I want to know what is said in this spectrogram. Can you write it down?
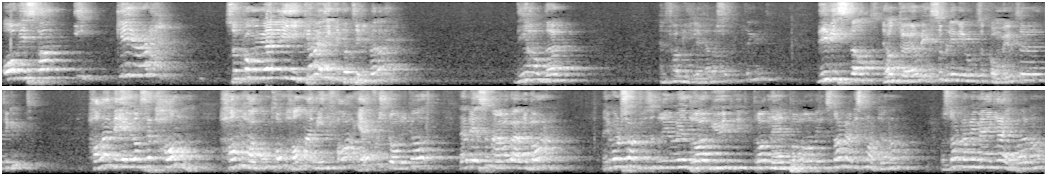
Og hvis han ikke gjør det, så kommer vi allikevel ikke til å tilbe deg. De hadde en familierelasjon til Gud. De visste at ja, dør vi, så, vi jo, så kommer vi til, til Gud. Han er med uansett. Han han har kontroll. Han er min far. Jeg forstår ikke alt. Det er det som er å være barn. Men i vårt samfunn så driver vi og drar Gud vi drar ned på og Snart er vi smartere enn han. Og snart har vi mer greie på enn han.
